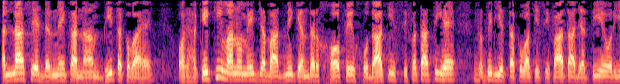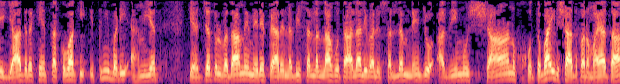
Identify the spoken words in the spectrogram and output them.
اللہ سے ڈرنے کا نام بھی تقوا ہے۔ اور حقیقی معنوں میں جب آدمی کے اندر خوف خدا کی صفت آتی ہے تو پھر یہ تقوا کی صفات آ جاتی ہے۔ اور یہ یاد رکھیں تقوا کی اتنی بڑی اہمیت کہ حجت الوداع میں میرے پیارے نبی صلی اللہ تعالی علیہ وسلم نے جو عظیم الشان خطبہ ارشاد فرمایا تھا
